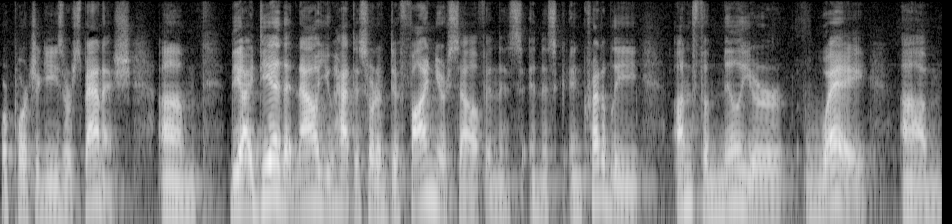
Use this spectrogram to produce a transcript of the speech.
or Portuguese or Spanish. Um, the idea that now you had to sort of define yourself in this, in this incredibly unfamiliar way, um,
